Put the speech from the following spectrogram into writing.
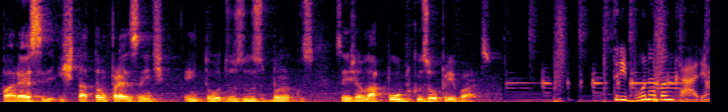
parece estar tão presente em todos os bancos, seja lá públicos ou privados. Tribuna Bancária.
